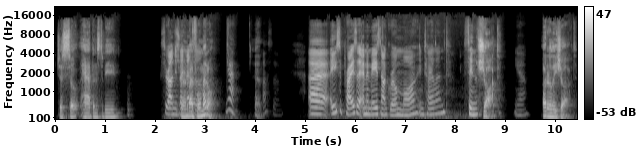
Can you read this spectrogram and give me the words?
Just so happens to be Surrounded, surrounded by, by full metal. Yeah. Yeah. Awesome. Uh, are you surprised that MMA has not grown more in Thailand since? Shocked. Yeah. Utterly shocked.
